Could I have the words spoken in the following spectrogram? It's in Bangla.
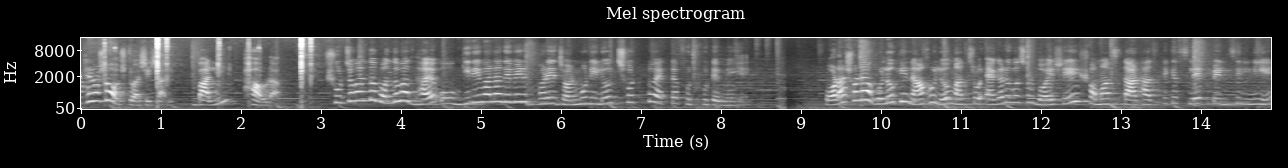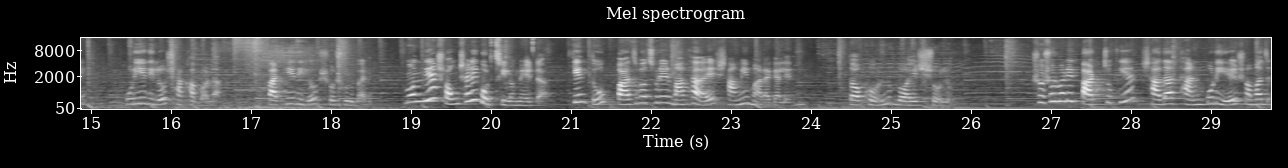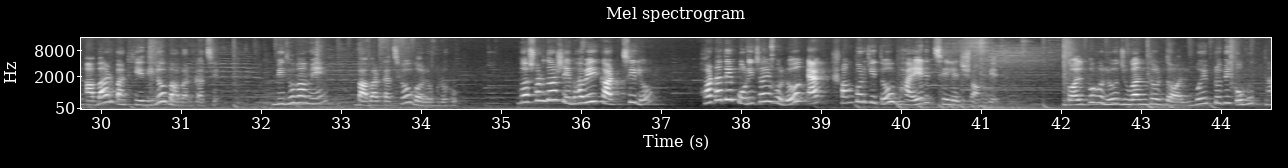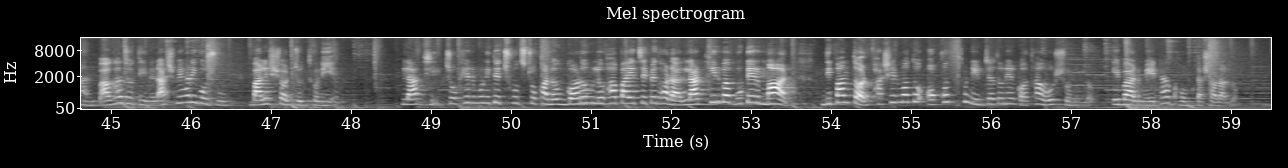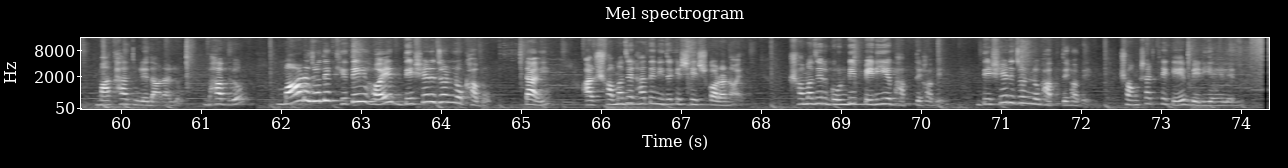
আঠেরোশো অষ্টআশি সাল, বালি, হাওড়া। সূর্যকান্ত বন্দ্যোপাধ্যায় ও গিরিবালা দেবীর ঘরে জন্ম নিল ছোট্ট একটা ফুটফুটে মেয়ে। পড়াশোনা হলো কি না হলো মাত্র এগারো বছর বয়সে সমাজ তার হাত থেকে স্লেট পেন্সিল নিয়ে উড়িয়ে দিল শাখা পলা, পাঠিয়ে দিল শ্বশুর বাড়ি মন দিয়ে সংসারই করছিল মেয়েটা, কিন্তু পাঁচ বছরের মাথায় স্বামী মারা গেলেন। তখন বয়স ষোলো। শ্বশুরবাড়ির পাট চুকিয়ে সাদা থান পরিয়ে সমাজ আবার পাঠিয়ে দিল বাবার কাছে। বিধবা মেয়ে বাবার কাছেও গলগ্রহ বছর দশ এভাবেই কাটছিল। হঠাৎই পরিচয় হলো এক সম্পর্কিত ভাইয়ের ছেলের সঙ্গে। গল্প হলো যুগান্তর দল, বৈপ্লবিক অভ্যুত্থান বাঘাযতীন রাসবিহারী বসু, বালেশ্বর যুদ্ধ নিয়ে। লাঠি, চোখের মনিতে ছুঁচ চোখানো, গরম লোহা পায়ে চেপে ধরা লাঠির বা বুটের মার দীপান্তর ফাঁসির মতো অকথ্য নির্যাতনের কথাও শুনল। এবার মেয়েটা ঘোমটা সরালো, মাথা তুলে দাঁড়াল, ভাবলো, মার যদি খেতেই হয়, দেশের জন্য খাব। তাই আর সমাজের হাতে নিজেকে শেষ করা নয়। সমাজের গণ্ডি পেরিয়ে ভাবতে হবে, দেশের জন্য ভাবতে হবে। সংসার থেকে বেরিয়ে এলেন।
